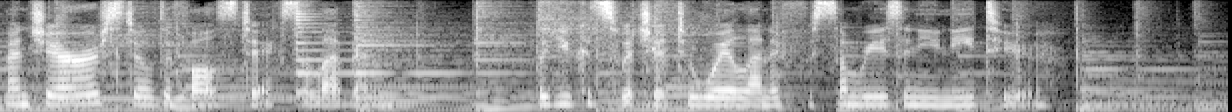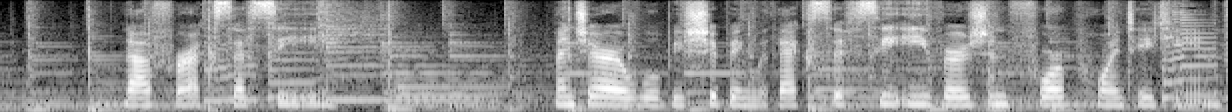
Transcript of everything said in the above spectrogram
Manjaro still defaults to X11, but you could switch it to Wayland if for some reason you need to. Now for XFCE. Manjaro will be shipping with XFCE version 4.18.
